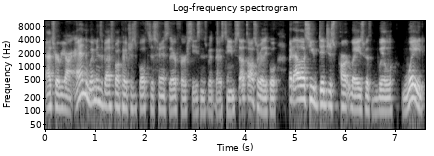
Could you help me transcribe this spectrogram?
that's where we are. And the women's basketball coaches both just finished their first seasons with those teams. So that's also really cool. But LSU did just part ways with Will Wade.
